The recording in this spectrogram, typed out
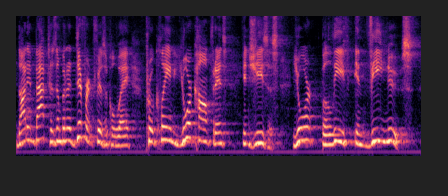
not in baptism, but in a different physical way, proclaim your confidence in Jesus, your belief in the news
